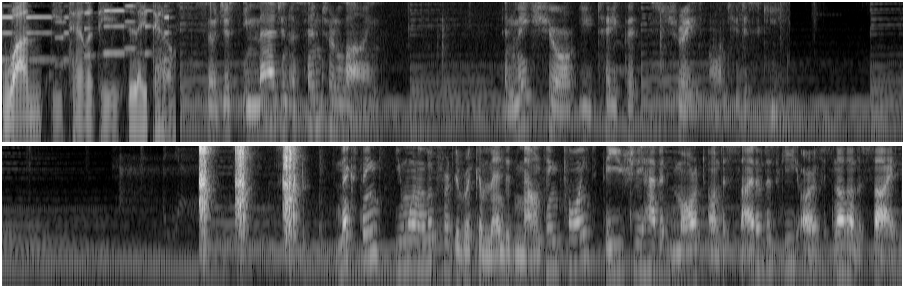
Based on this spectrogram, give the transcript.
One eternity later. So just imagine a center line and make sure you tape it straight onto the ski. Next thing, you want to look for the recommended mounting point. They usually have it marked on the side of the ski or if it's not on the side,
